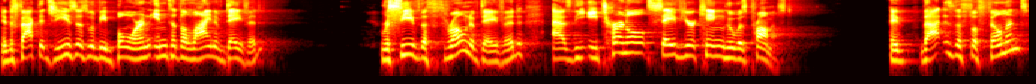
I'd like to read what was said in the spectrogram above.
And the fact that Jesus would be born into the line of David, receive the throne of David, as the eternal Savior King who was promised. Okay, that is the fulfillment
